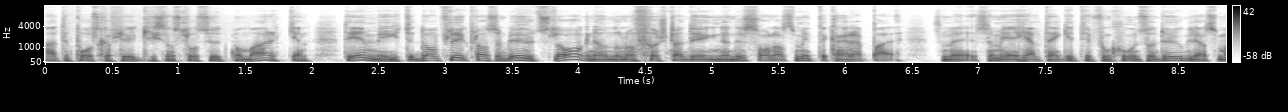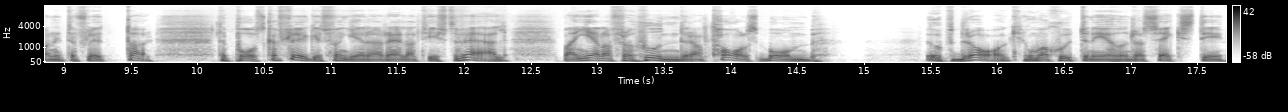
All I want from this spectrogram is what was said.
att det polska flyget liksom slås ut på marken. Det är en myt. De flygplan som blir utslagna under de första dygnen, det är sådana som inte kan repa, som är, som är helt enkelt funktionsodugliga, alltså som man inte flyttar. Det polska flyget fungerar relativt väl. Man genomför hundratals bomb uppdrag och man skjuter ner 160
